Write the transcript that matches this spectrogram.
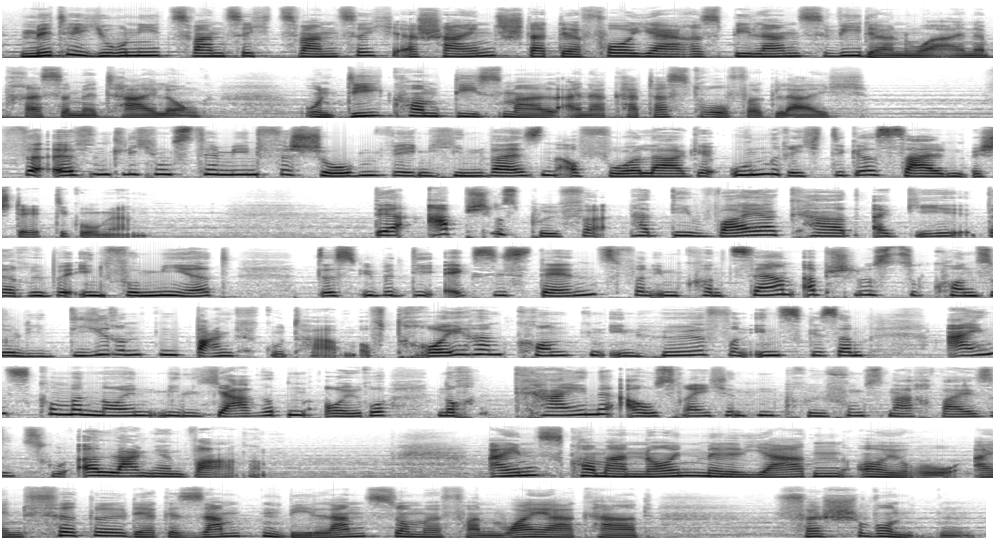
Mitte Juni 2020 erscheint statt der Vorjahresbilanz wieder nur eine Pressemitteilung. Und die kommt diesmal einer Katastrophe gleich. Veröffentlichungstermin verschoben wegen Hinweisen auf Vorlage unrichtiger Saldenbestätigungen. Der Abschlussprüfer hat die Wirecard AG darüber informiert, dass über die Existenz von im Konzernabschluss zu konsolidierenden Bankguthaben auf Treuhandkonten in Höhe von insgesamt 1,9 Milliarden Euro noch keine ausreichenden Prüfungsnachweise zu erlangen waren. 1,9 Milliarden Euro, ein Viertel der gesamten Bilanzsumme von Wirecard, verschwunden.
